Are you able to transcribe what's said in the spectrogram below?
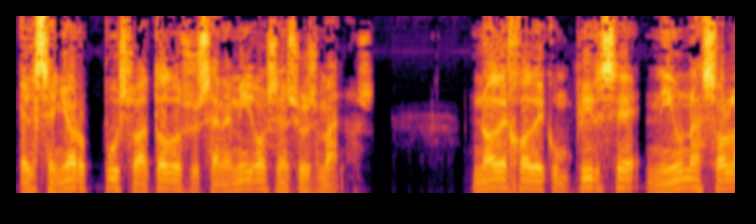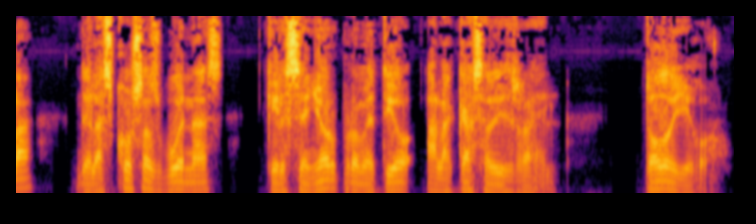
El Señor puso a todos sus enemigos en sus manos. No dejó de cumplirse ni una sola de las cosas buenas que el Señor prometió a la casa de Israel. Todo llegó.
